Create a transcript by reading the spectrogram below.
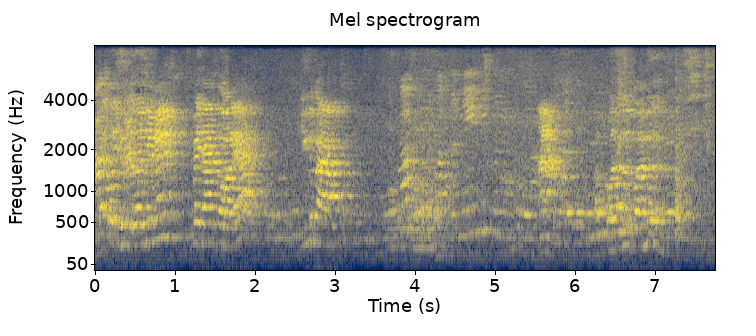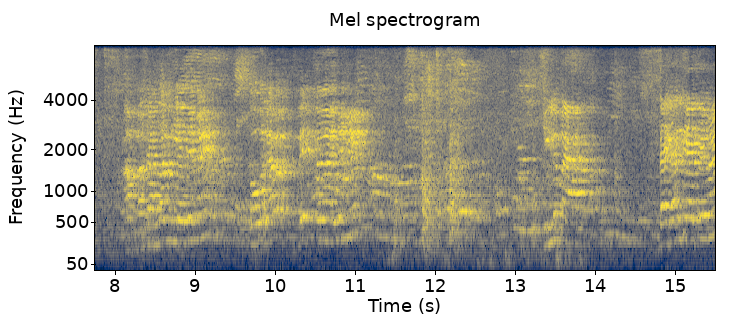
แล้วก็หยุดเลยใช่ไหมไม่ทำต่อแล้วจริงหรือเปล่าอะเอาปล่อยมือปล่อยมืออะมาทำตั้งเดียวใช่ไหมโตแล้วเล็กเลยใช่ไหมจริงหรือเปล่าได้ครั้งเดียวใช่ไหม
